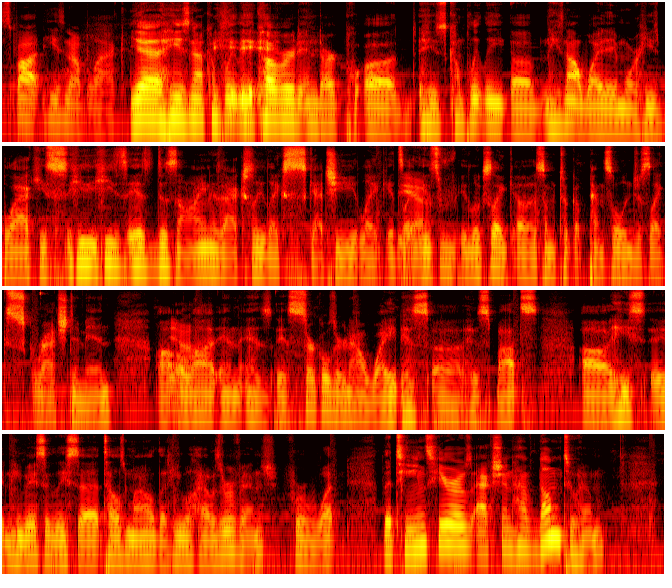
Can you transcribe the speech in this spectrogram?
Spot. He's not black. yeah, he's now completely covered in dark. Uh, he's completely. Uh, he's not white anymore. He's black. He's he he's his design is actually like sketchy. Like it's Yeah. like it's it looks like uh, someone took a pencil and just like scratched him in uh, Yeah. a lot. And his his circles are now white. His uh his spots. Uh, he's and he basically said tells Miles that he will have his revenge for what the teen's heroes action have done to him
